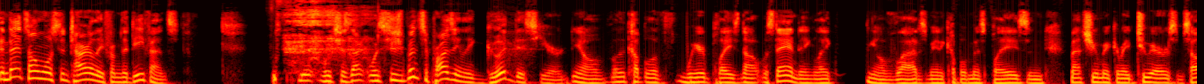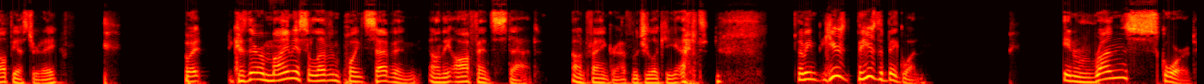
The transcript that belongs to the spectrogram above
and that's almost entirely from the defense, which is that which has been surprisingly good this year. You know, a couple of weird plays notwithstanding, like you know, Vlad has made a couple of misplays, and Matt Shoemaker made two errors himself yesterday. But because they're a minus eleven point seven on the offense stat on Fangraph, which you're looking at. I mean, here's here's the big one. In runs scored,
